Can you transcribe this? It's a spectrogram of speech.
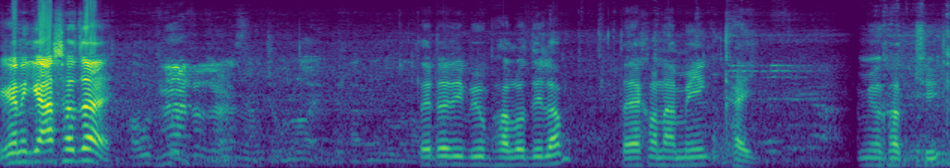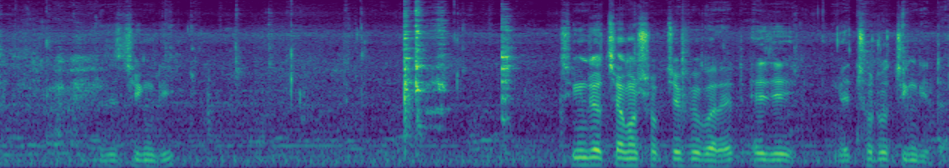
এখানে কি আসা যায়? তো এটা রিভিউ ভালো দিলাম তো এখন আমি খাই। আমিও খাচ্ছি এই যে চিংড়ি। চিংড়ি হচ্ছে আমার সবচেয়ে ফেভারিট এই যে এই ছোট চিংড়িটা।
